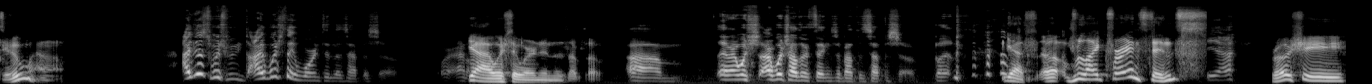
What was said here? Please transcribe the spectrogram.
do. I don't know. I just wish we. I wish they weren't in this episode. Or, I Yeah, I wish they weren't in this episode. Um. And I wish I wish other things about this episode, but yes, uh, like for instance, yeah. Roshi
